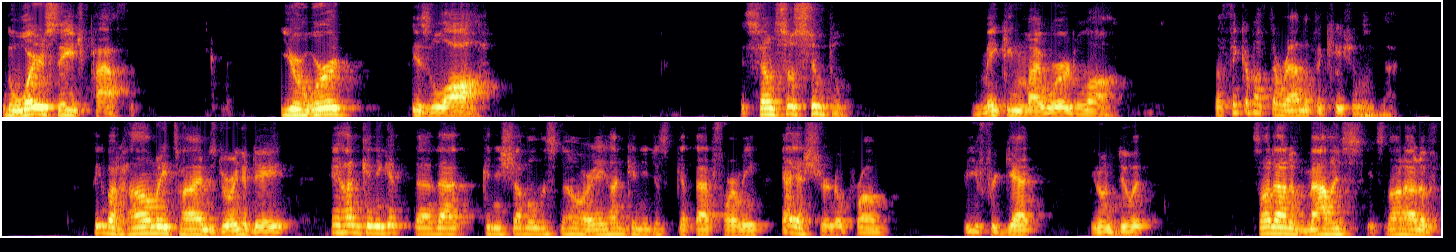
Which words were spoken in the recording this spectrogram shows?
the warrior sage path, your word is law. It sounds so simple, making my word law. Now think about the ramifications of that. Think about how many times during a day, hey, hun, can you get uh, that? Can you shovel the snow? Or hey, hun, can you just get that for me? Yeah, yeah, sure, no problem. But you forget, you don't do it. It's not out of malice. It's not out of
